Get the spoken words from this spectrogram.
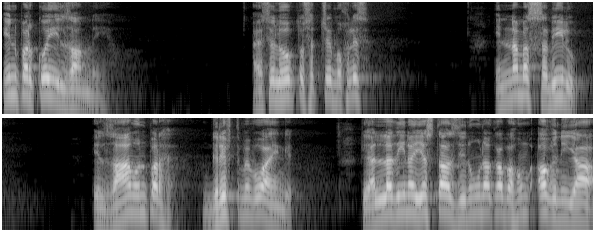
ان پر کوئی الزام نہیں ہے۔ ایسے لوگ تو سچے مخلص۔ انمس سبیلو الزام ان پر ہے۔ گرفت میں وہ آئیں گے کہ اللہ دینہ یستا زنون کا بہم اغنیا۔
